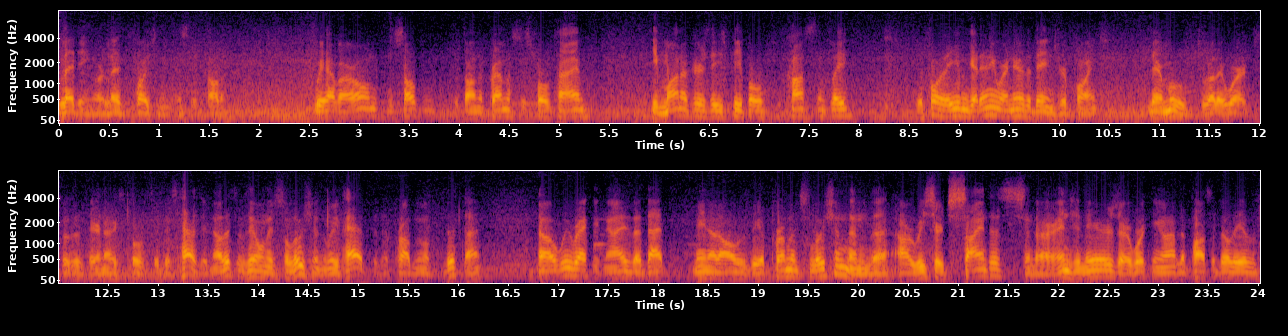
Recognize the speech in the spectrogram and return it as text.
leading or lead poisoning, as they call it. We have our own consultant that's on the premises full time. He monitors these people constantly. Before they even get anywhere near the danger point, they're moved to other work so that they're not exposed to this hazard. Now, this is the only solution we've had to the problem up to this time. Now, we recognize that that may not always be a permanent solution, and uh, our research scientists and our engineers are working on the possibility of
